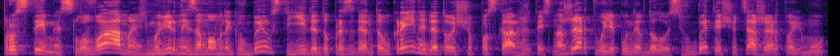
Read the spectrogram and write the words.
простими словами, ймовірний замовник вбивств їде до президента України для того, щоб поскаржитись на жертву, яку не вдалося вбити, що ця жертва йому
